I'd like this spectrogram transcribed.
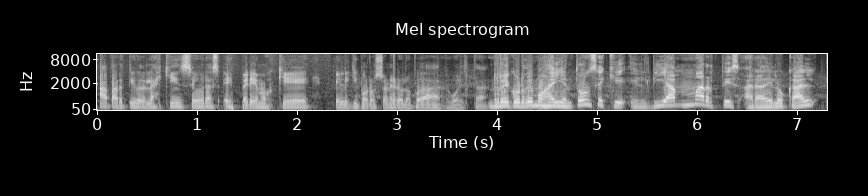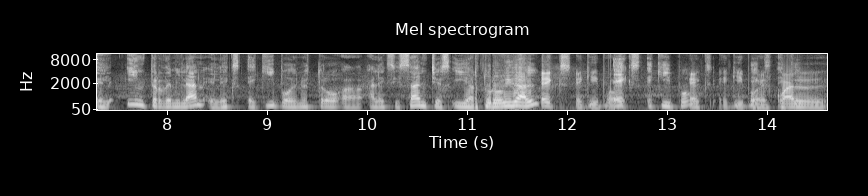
a partir de las 15 horas. Esperemos que el equipo rosonero lo pueda dar vuelta. Recordemos ahí entonces que el día martes hará de local el Inter de Milán, el ex equipo de nuestro ah, Alexis Sánchez y Arturo Vidal, Ex equipo. ex equipo. ex equipo, Ex el cual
